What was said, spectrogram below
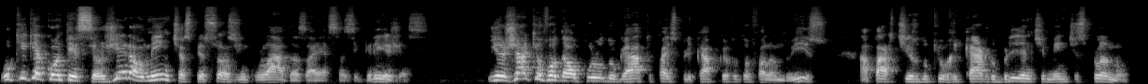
O que, que aconteceu? Geralmente, as pessoas vinculadas a essas igrejas, e já que eu vou dar o pulo do gato para explicar porque eu estou falando isso, a partir do que o Ricardo brilhantemente explanou.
